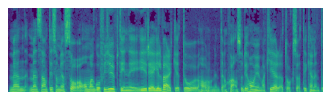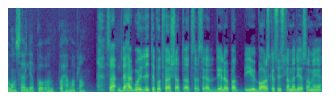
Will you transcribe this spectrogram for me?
Men, men samtidigt som jag sa, om man går för djupt in i, i, regelverket då har hon inte en chans. Och det har hon ju markerat också att det kan inte hon sälja på, på hemmaplan. Så det här går ju lite på tvärs att, att, så att säga, dela upp att EU bara ska syssla med det som är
